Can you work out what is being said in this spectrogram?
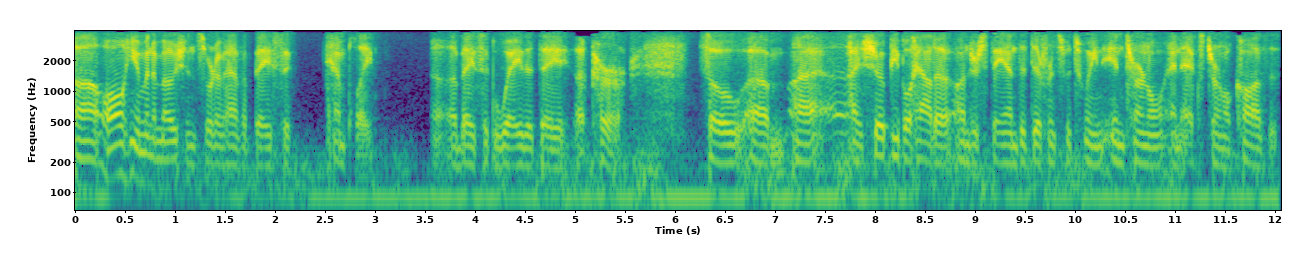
Uh, all human emotions sort of have a basic template a basic way that they occur. So um, I, I show people how to understand the difference between internal and external causes.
